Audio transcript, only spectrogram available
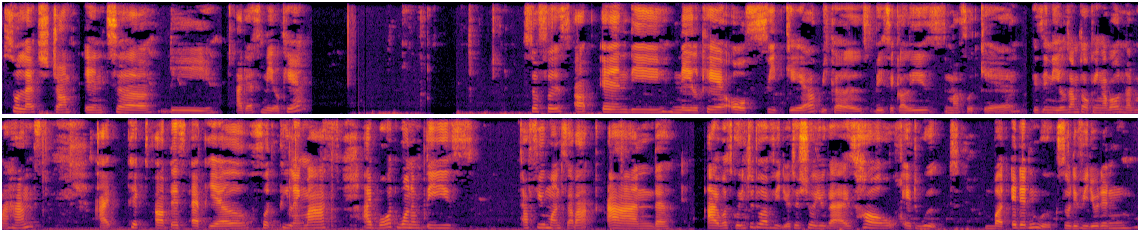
so let's jump into the, I guess, nail care. So first up in the nail care or feet care because basically it's my foot care is the nails I'm talking about, not my hands. I picked up this Epielle foot peeling mask. I bought one of these a few months back and I was going to do a video to show you guys how it worked but it didn't work so the video didn't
